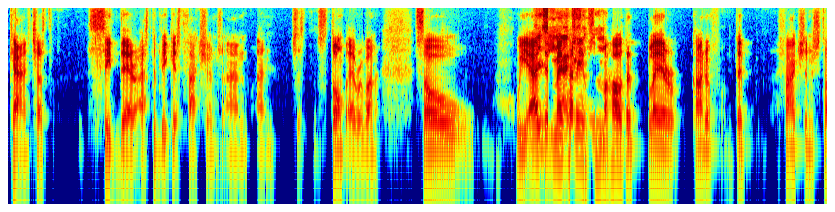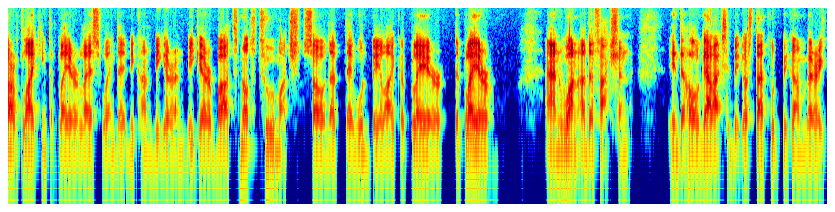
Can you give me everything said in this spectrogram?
can't just sit there as the biggest factions and and just stomp everyone. So we add the mechanism actually... how the player kind of the factions start liking the player less when they become bigger and bigger, but not too much, so that they would be like a player. The player and one other faction in the whole galaxy because that would become very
